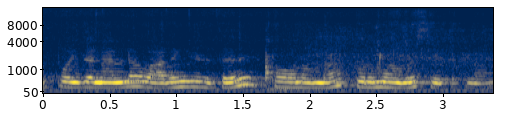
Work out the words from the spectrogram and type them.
இப்போ இதை நல்லா வதங்கிடுது. போனோம்னா குருமாவை சேர்த்துக்கலாம்.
